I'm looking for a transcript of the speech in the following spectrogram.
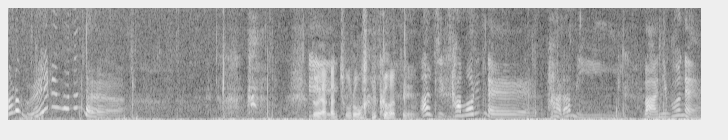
바람 왜 이리 부는데? 너 약간 조롱하는 거 같아 아직 3월인데 바람이 많이 부네.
